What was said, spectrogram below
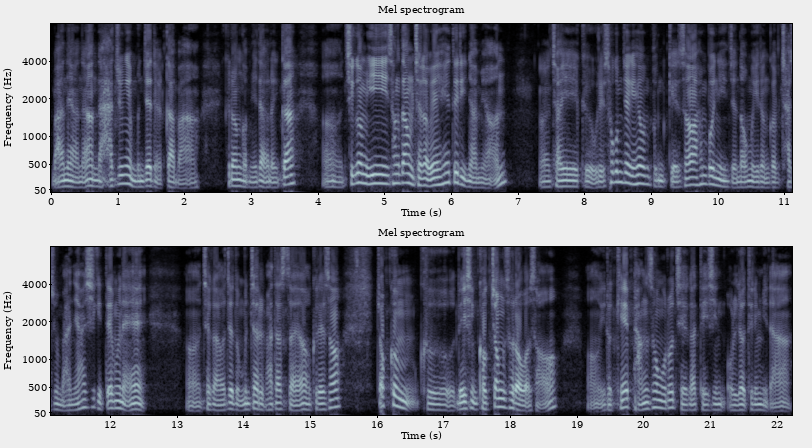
만에 하나 나중에 문제 될까봐 그런 겁니다. 그러니까, 어, 지금 이 상담을 제가 왜 해드리냐면, 어, 저희 그 우리 소금쟁이 회원 분께서 한 분이 이제 너무 이런 걸 자주 많이 하시기 때문에 어, 제가 어제도 문자를 받았어요. 그래서 조금 그 내심 걱정스러워서 어, 이렇게 방송으로 제가 대신 올려드립니다.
